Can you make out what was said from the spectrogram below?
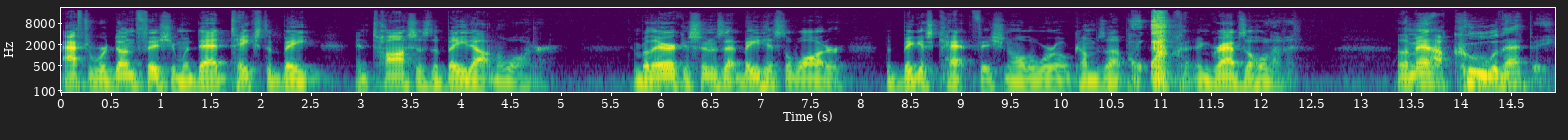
after we're done fishing when dad takes the bait and tosses the bait out in the water. And Brother Eric, as soon as that bait hits the water, the biggest catfish in all the world comes up and grabs a hold of it. I thought, man, how cool would that be?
